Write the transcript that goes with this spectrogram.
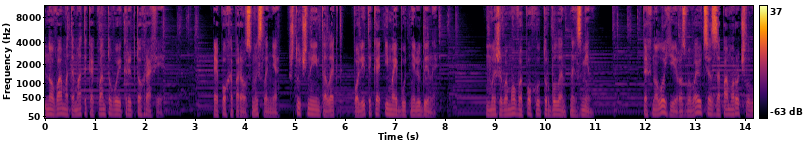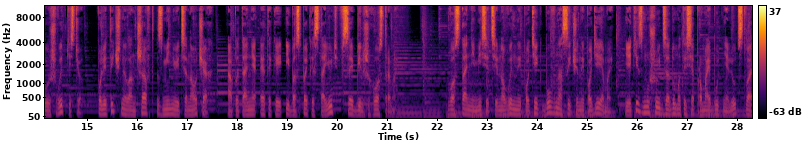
нова математика квантової криптографії. Епоха переосмислення, штучний інтелект, політика і майбутнє людини. Ми живемо в епоху турбулентних змін. Технології розвиваються з запаморочливою швидкістю, політичний ландшафт змінюється на очах, а питання етики і безпеки стають все більш гострими. В останні місяці новинний потік був насичений подіями, які змушують задуматися про майбутнє людства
